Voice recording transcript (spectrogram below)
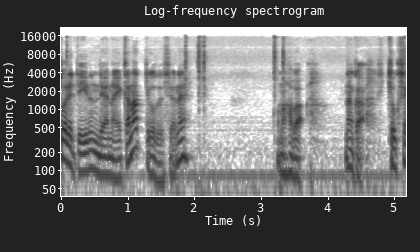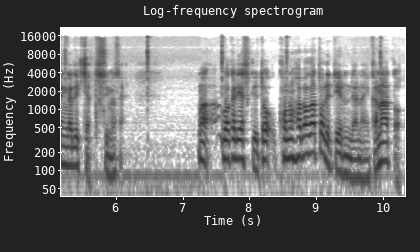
取れているんではないかなってことですよね。この幅。なんか、曲線ができちゃってすいません。まあ、わかりやすく言うと、この幅が取れているんではないかなと。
